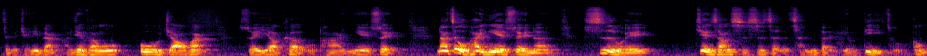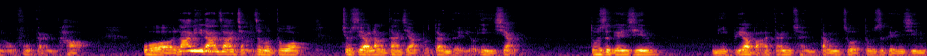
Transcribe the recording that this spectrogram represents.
这个权利办合建房屋物物交换，所以要扣五趴营业税。那这五趴营业税呢，视为建商实施者的成本，由地主共同负担。好，我拉里拉扎讲这么多，就是要让大家不断的有印象，都市更新。你不要把它单纯当做都市更新，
